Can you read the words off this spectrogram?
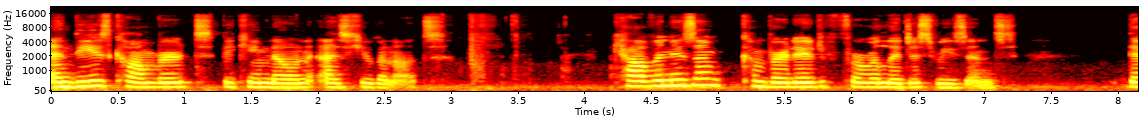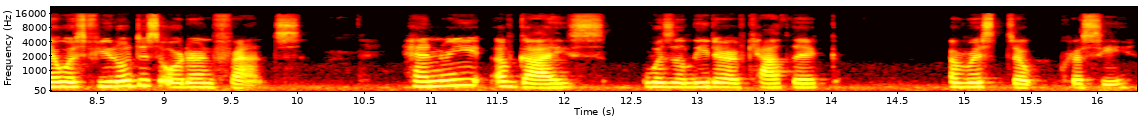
and these converts became known as Huguenots. Calvinism converted for religious reasons. There was feudal disorder in France. Henry of Guise was a leader of Catholic aristocracy,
